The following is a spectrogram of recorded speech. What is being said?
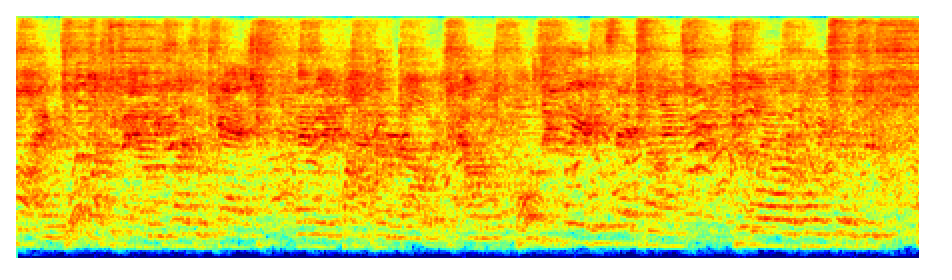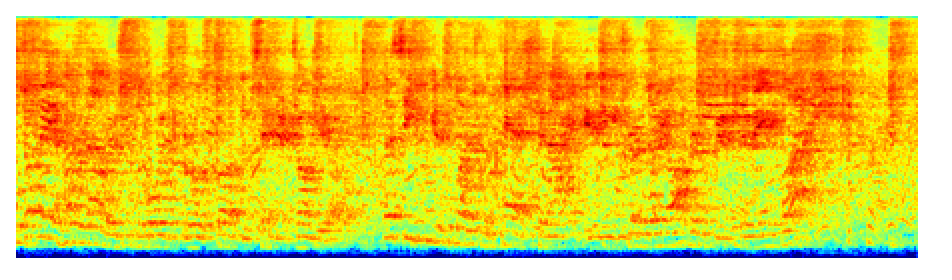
fly. One lucky fan will be blessed with cash tonight in the AAA Auto fifth inning flush.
